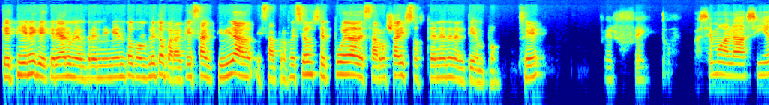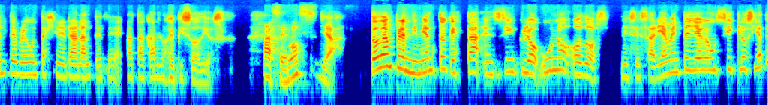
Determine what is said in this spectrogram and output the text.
que tiene que crear un emprendimiento completo para que esa actividad, esa profesión se pueda desarrollar y sostener en el tiempo. ¿sí? Perfecto. Pasemos a la siguiente pregunta general antes de atacar los episodios. Pasemos. Ya. ¿Todo emprendimiento que está en ciclo 1 o 2 necesariamente llega a un ciclo 7?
